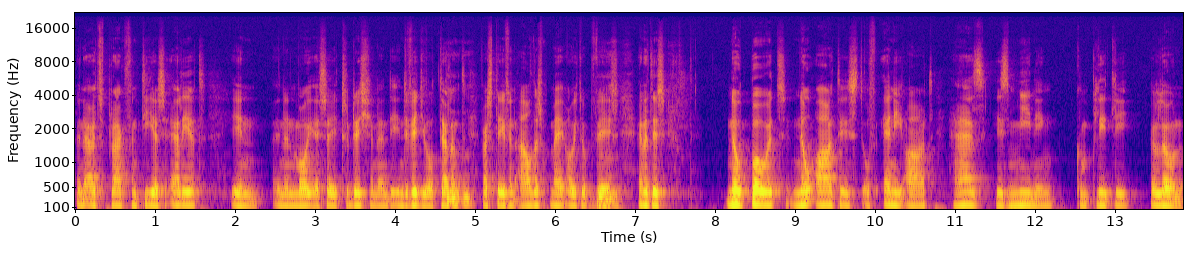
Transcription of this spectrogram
Een uitspraak van T.S. Eliot in, in een mooi essay Tradition and the Individual Talent, mm-hmm. waar Steven Alders mij ooit op wees. Mm-hmm. En het is: No poet, no artist of any art has his meaning completely alone.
